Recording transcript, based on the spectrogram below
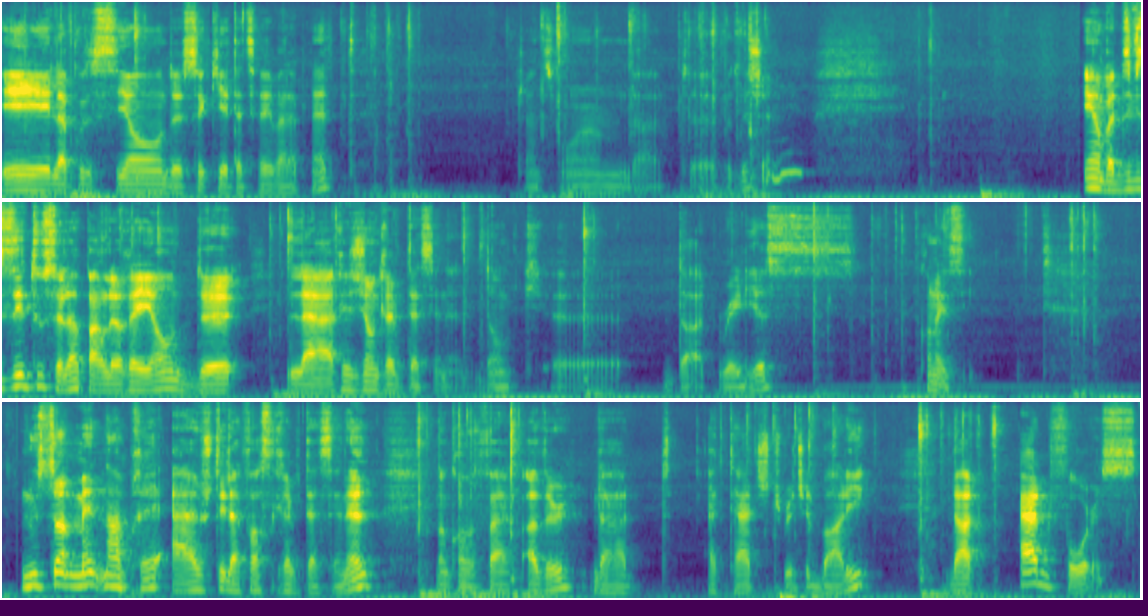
et la position de ce qui est attiré vers la planète transform.position. Et on va diviser tout cela par le rayon de la région gravitationnelle. Donc, euh, radius, qu'on a ici. Nous sommes maintenant prêts à ajouter la force gravitationnelle. Donc on va faire other.attachedRigidBody.addForce.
